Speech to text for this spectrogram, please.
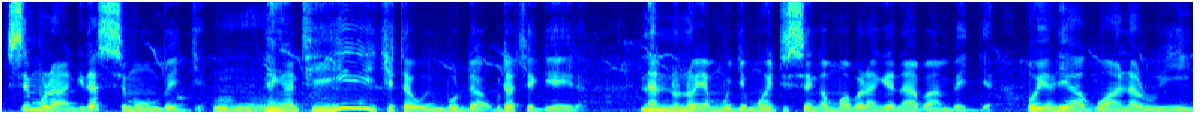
Si mulangira si mumbejja. Mm. naye nga nti yii kitawe mbudda butategeera nannono yammwe gye mwetise nga mu abalangira n'abambejja oyo yali agwana luyi.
